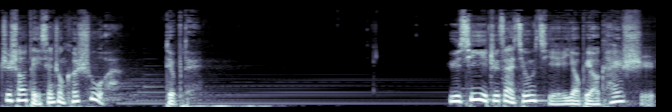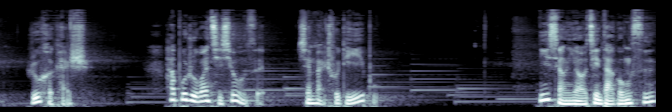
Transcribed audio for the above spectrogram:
至少得先种棵树啊，对不对？与其一直在纠结要不要开始、如何开始，还不如挽起袖子，先迈出第一步。你想要进大公司，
